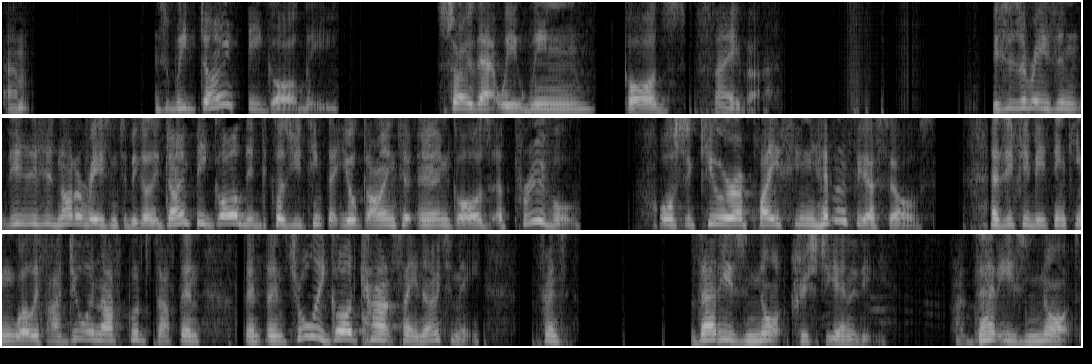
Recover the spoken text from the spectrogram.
Um, is we don't be godly so that we win God's favor. This is a reason, this is not a reason to be godly. Don't be godly because you think that you're going to earn God's approval or secure a place in heaven for yourselves. As if you'd be thinking, well, if I do enough good stuff, then, then, then surely God can't say no to me. Friends, that is not Christianity. That is not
